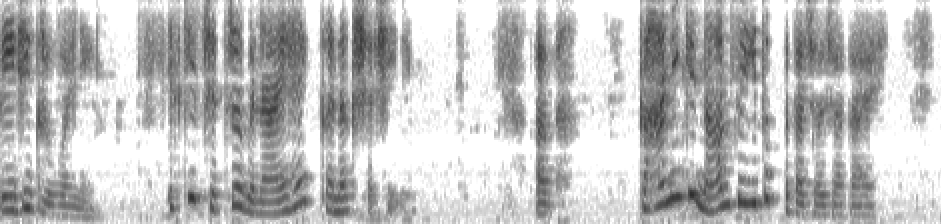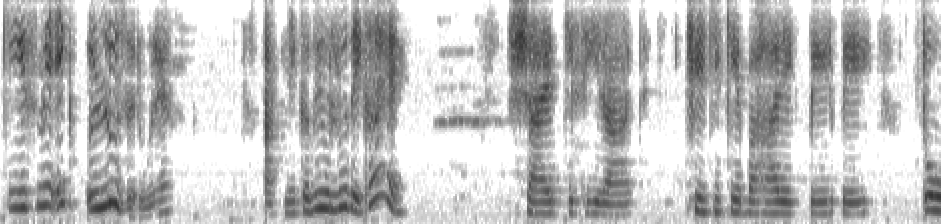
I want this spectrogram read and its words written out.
तेज़ी ग्रोवर ने। इसके चित्र बनाए हैं कनक शशि ने। अब, कहानी के नाम से ही तो पता चल जाता है कि इसमें एक उल्लू ज़रूर है। आपने कभी उल्लू देखा है? शायद किसी रात खिड़की के बाहर एक पेड़ पे तो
